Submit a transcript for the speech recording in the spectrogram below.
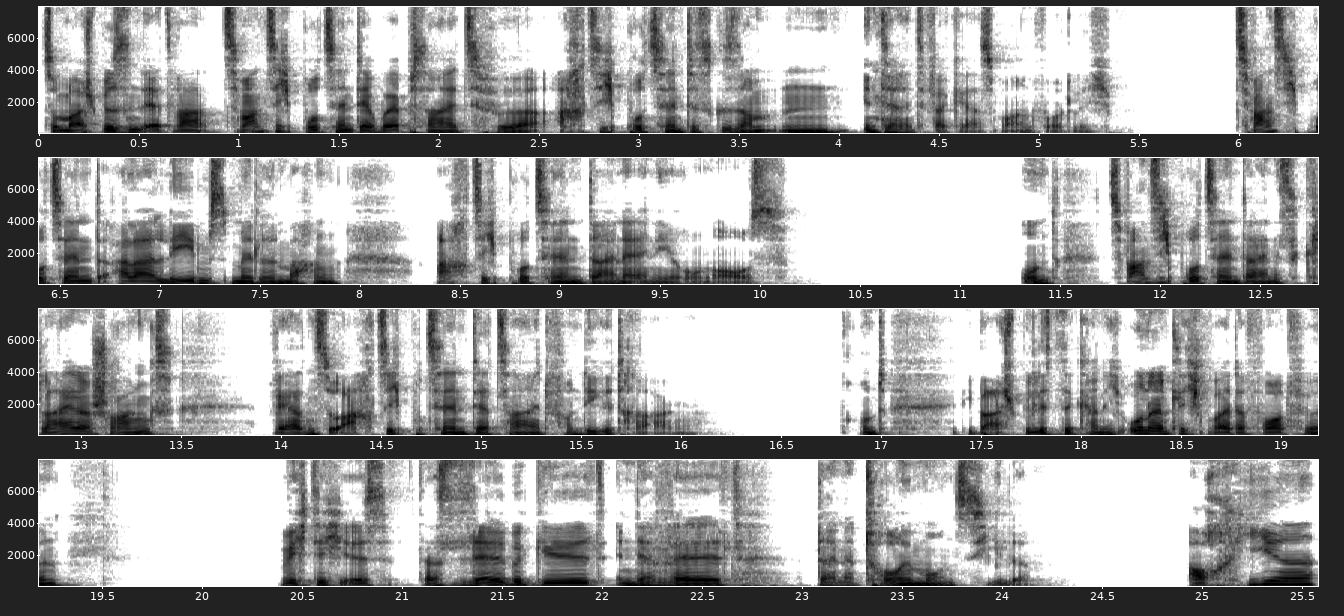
Zum Beispiel sind etwa 20 Prozent der Websites für 80 Prozent des gesamten Internetverkehrs verantwortlich. 20 Prozent aller Lebensmittel machen 80 Prozent deiner Ernährung aus. Und 20 Prozent deines Kleiderschranks werden zu 80 Prozent der Zeit von dir getragen. Und die Beispielliste kann ich unendlich weiter fortführen. Wichtig ist, dasselbe gilt in der Welt deiner Träume und Ziele. Auch hier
